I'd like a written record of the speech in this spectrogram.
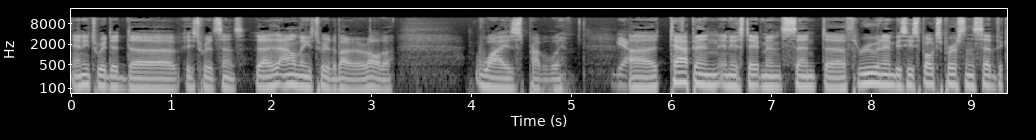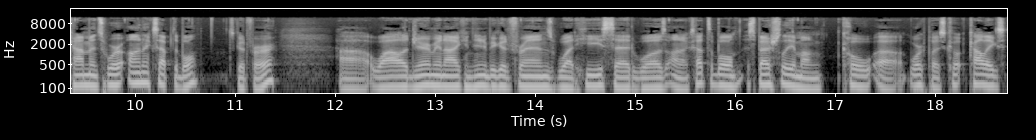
and he tweeted. Uh, he's tweeted since. I don't think he's tweeted about it at all though. Wise, probably. Yeah. Uh, Tappen, in his statement sent uh, through an NBC spokesperson, said the comments were unacceptable. It's good for her. Uh, while Jeremy and I continue to be good friends, what he said was unacceptable, especially among co uh, workplace co- colleagues.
